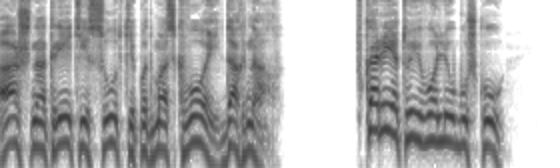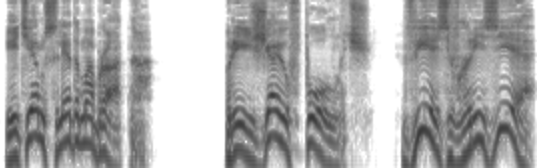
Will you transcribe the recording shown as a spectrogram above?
аж на третьи сутки под Москвой догнал. В карету его, Любушку, и тем следом обратно. Приезжаю в полночь, весь в грязе,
